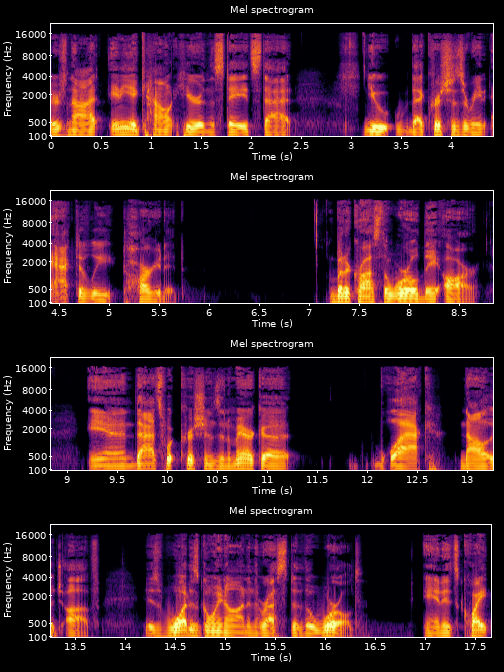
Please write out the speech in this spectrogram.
There's not any account here in the states that you that Christians are being actively targeted. But across the world they are. And that's what Christians in America lack knowledge of is what is going on in the rest of the world. And it's quite,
